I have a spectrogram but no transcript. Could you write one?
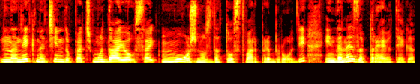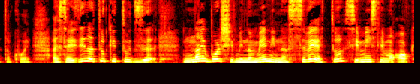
na nek način, da pač mu dajo vsaj možnost, da to stvar prebrodi in da ne zaprejo tega takoj. A se zdi, da tukaj tudi z najboljšimi nameni na svetu si mislimo, ok,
